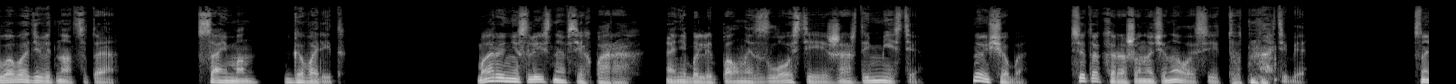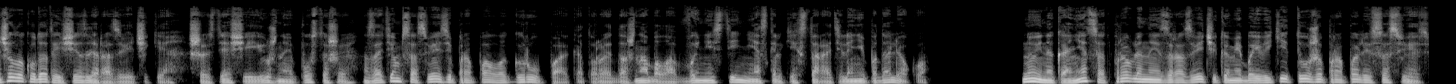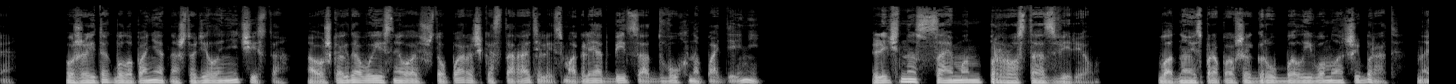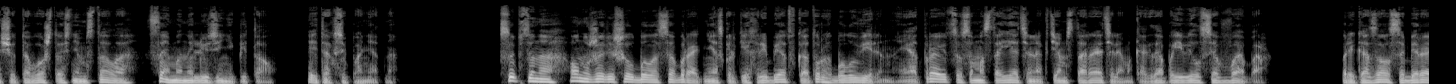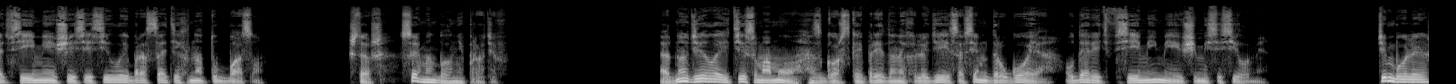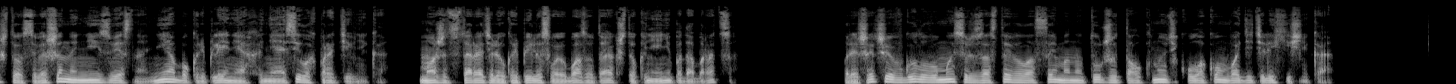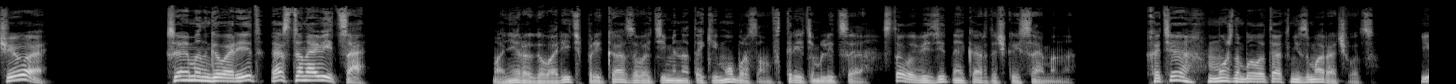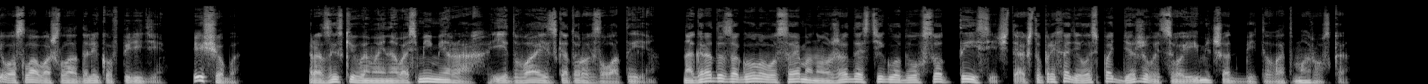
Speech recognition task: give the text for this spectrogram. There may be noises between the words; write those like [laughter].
Глава 19. Саймон говорит. Мары неслись на всех парах. Они были полны злости и жажды мести. Ну еще бы. Все так хорошо начиналось, и тут [laughs] на тебе. Сначала куда-то исчезли разведчики, шерстящие южные пустоши, затем со связи пропала группа, которая должна была вынести нескольких старателей неподалеку. Ну и, наконец, отправленные за разведчиками боевики тоже пропали со связи. Уже и так было понятно, что дело нечисто. А уж когда выяснилось, что парочка старателей смогли отбиться от двух нападений... Лично Саймон просто озверел. В одной из пропавших групп был его младший брат. Насчет того, что с ним стало, Саймон иллюзий не питал. И так все понятно. Собственно, он уже решил было собрать нескольких ребят, в которых был уверен, и отправиться самостоятельно к тем старателям, когда появился Вебер. Приказал собирать все имеющиеся силы и бросать их на ту базу. Что ж, Саймон был не против. Одно дело идти самому с горской преданных людей, совсем другое — ударить всеми имеющимися силами. Тем более, что совершенно неизвестно ни об укреплениях, ни о силах противника. Может, старатели укрепили свою базу так, что к ней не подобраться? Пришедшая в голову мысль заставила Саймона тут же толкнуть кулаком водителя хищника. «Чего?» «Саймон говорит остановиться!» Манера говорить, приказывать именно таким образом в третьем лице стала визитной карточкой Саймона. Хотя можно было так не заморачиваться. Его слава шла далеко впереди. Еще бы. Разыскиваемый на восьми мирах, едва из которых золотые. Награда за голову Саймона уже достигла двухсот тысяч, так что приходилось поддерживать свой имидж отбитого отморозка.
